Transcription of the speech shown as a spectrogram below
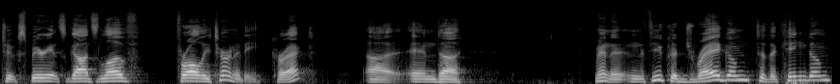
to experience God's love for all eternity, correct? Uh, and uh, man, and if you could drag them to the kingdom,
